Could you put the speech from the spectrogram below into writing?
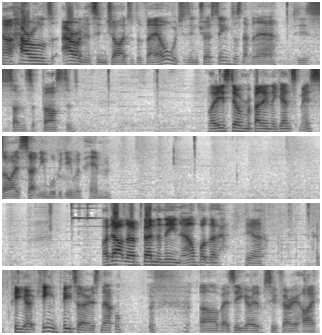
now Harold Arryn is in charge of the Vale, which is interesting. Doesn't have an heir. His son's a bastard. But he's still rebelling against me, so I certainly will be dealing with him. I doubt they're bend the knee now, but the yeah, Petyr, King Petyr is now. oh, but his ego is obviously very high.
